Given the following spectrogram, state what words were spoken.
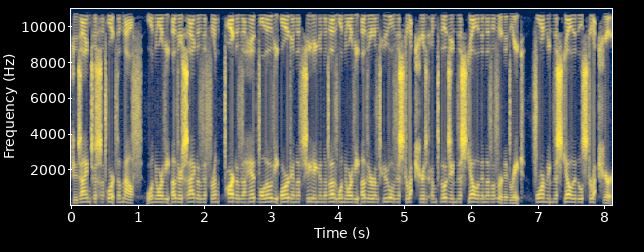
designed to support the mouth, one or the other side of the front part of the head below the organ of seeing and above one or the other of two of the structures composing the skeleton of a vertebrate, forming the skeletal structure,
